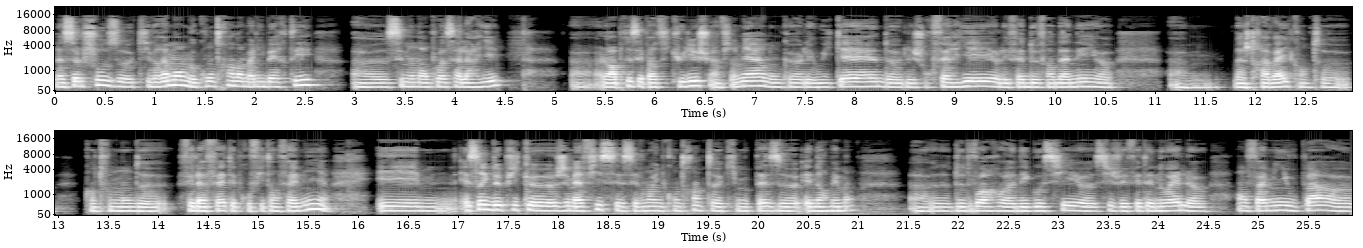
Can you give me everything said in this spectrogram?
la seule chose qui vraiment me contraint dans ma liberté, c'est mon emploi salarié. Euh, alors après c'est particulier, je suis infirmière, donc euh, les week-ends, euh, les jours fériés, les fêtes de fin d'année, ben, je travaille quand quand tout le monde fait la fête et profite en famille. Et, et c'est vrai que depuis que j'ai ma fille, c'est vraiment une contrainte qui me pèse énormément. Euh, de devoir négocier si je vais fêter Noël en famille ou pas.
